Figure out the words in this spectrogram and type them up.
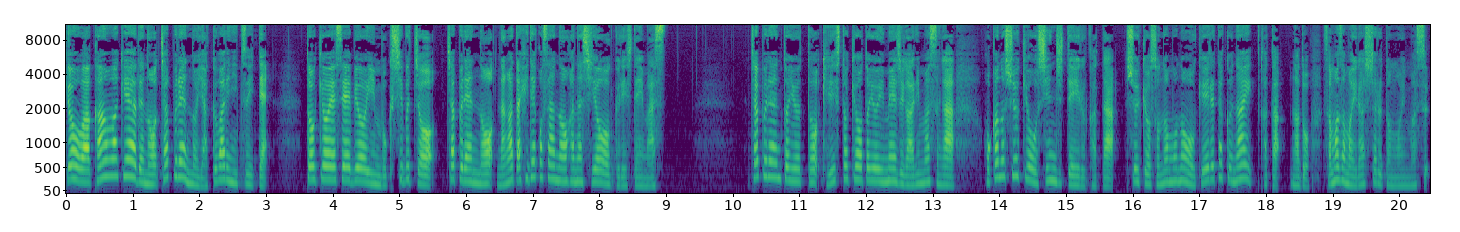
今日は緩和ケアでのチャプレンの役割について東京衛生病院牧師部長チャプレンの永田秀子さんのお話をお送りしていますチャプレンというとキリスト教というイメージがありますが他の宗教を信じている方、宗教そのものを受け入れたくない方など様々いらっしゃると思います。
